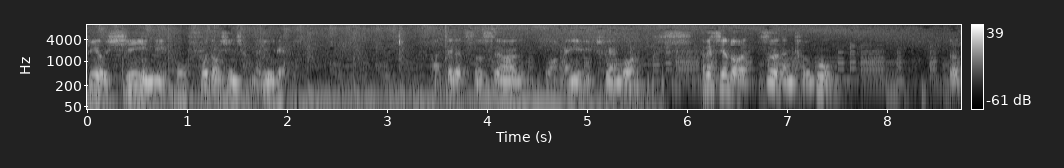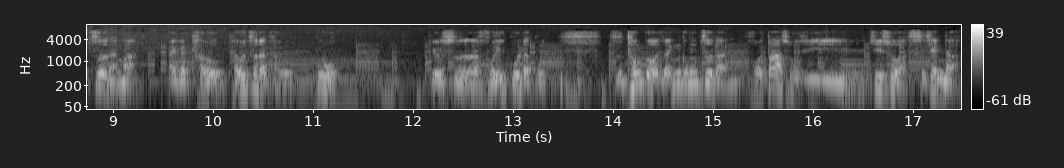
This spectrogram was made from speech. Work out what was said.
具有吸引力和互动性强的优点。啊，这个词实际上往年也出现过了。那个词叫做智能投顾。说智能嘛，还有个投投资的投顾，就是回顾的顾，只通过人工智能和大数据技术啊实现的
